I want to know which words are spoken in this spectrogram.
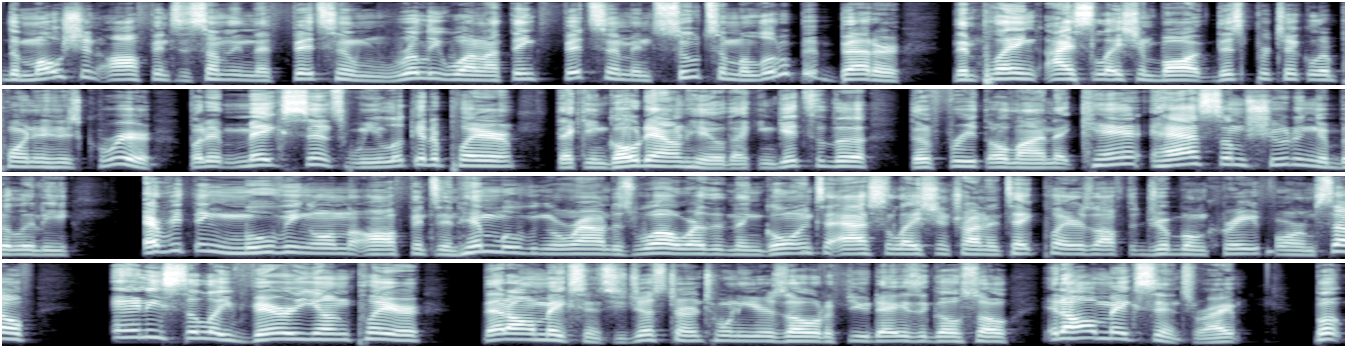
the motion offense is something that fits him really well. I think fits him and suits him a little bit better than playing isolation ball at this particular point in his career. But it makes sense when you look at a player that can go downhill, that can get to the, the free throw line, that can has some shooting ability, everything moving on the offense and him moving around as well, rather than going to isolation, trying to take players off the dribble and create for himself. And he's still a very young player. That all makes sense. He just turned 20 years old a few days ago. So it all makes sense, right? But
